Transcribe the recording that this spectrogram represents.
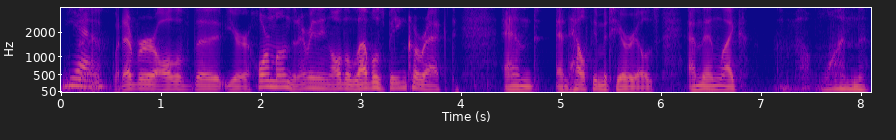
Yeah. the whatever all of the your hormones and everything all the levels being correct and and healthy materials. And then like one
